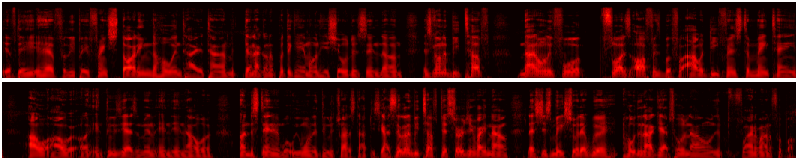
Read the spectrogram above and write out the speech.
if they have Feleipe Frank starting the whole entire time. They're not going to put the game on his shoulders, and um, it's going to be tough not only for Florida's offense but for our defense to maintain our our uh, enthusiasm and and, and our understanding of what we want to do to try to stop these guys. They're going to be tough. They're surging right now. Let's just make sure that we're holding our gaps, holding our owns, and flying around the football.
